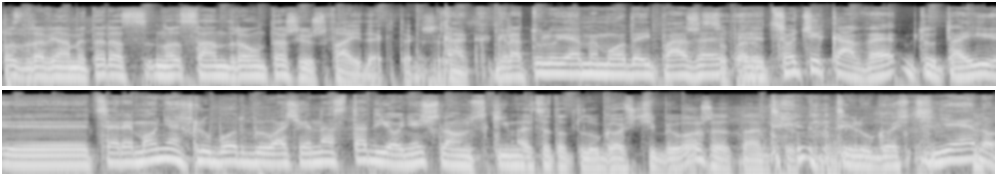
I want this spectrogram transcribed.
Pozdrawiamy. Teraz, no, Sandrą też już Fajdek, także. Tak, gratulujemy młodej parze. Super. E, Co ciekawe, tutaj e, ceremonia ślubu odbyła się na Stadionie Śląskim. Ale co to tylu gości było, że tam... Tylu gości. Nie no,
